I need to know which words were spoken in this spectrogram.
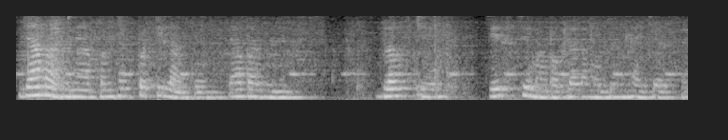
ज्या बाजूने आपण हुकपट्टी लावतो त्या बाजूने ब्लाऊजचे चेस्टचे माप आपल्याला मोजून घ्यायचे असते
